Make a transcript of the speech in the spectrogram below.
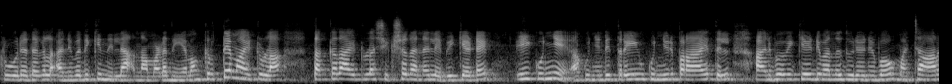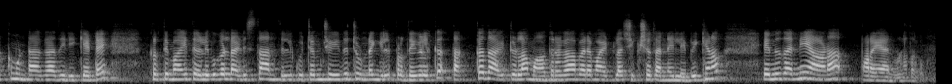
ക്രൂരതകൾ അനുവദിക്കുന്നില്ല. നമ്മുടെ നിയമം കൃത്യമായിട്ടുള്ള തക്കതായിട്ടുള്ള ശിക്ഷ തന്നെ ലഭിക്കട്ടെ. ഈ കുഞ്ഞ് ആ കുഞ്ഞിന്റെ ഇത്രയും കുഞ്ഞൊരു പ്രായത്തിൽ അനുഭവിക്കേണ്ടി വന്ന ദുരനുഭവം മറ്റാർക്കും ഉണ്ടാകാതിരിക്കട്ടെ. കൃത്യമായി തെളിവുകളുടെ അടിസ്ഥാനത്തിൽ കുറ്റം ചെയ്തിട്ടുണ്ടെങ്കിൽ പ്രതികൾക്ക് തക്കതായിട്ടുള്ള മാതൃകാപരമായിട്ടുള്ള ശിക്ഷ തന്നെ ലഭിക്കണം. എന്ന് തന്നെയാണ് പറയാനുള്ളത്.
